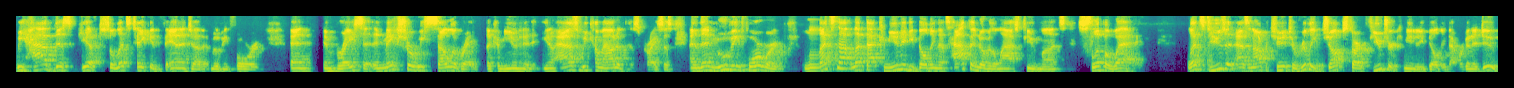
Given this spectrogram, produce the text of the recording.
we have this gift. So let's take advantage of it moving forward and embrace it and make sure we celebrate the community. You know, as we come out of this crisis and then moving forward, let's not let that community building that's happened over the last few months slip away let's use it as an opportunity to really jumpstart future community building that we're going to do.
